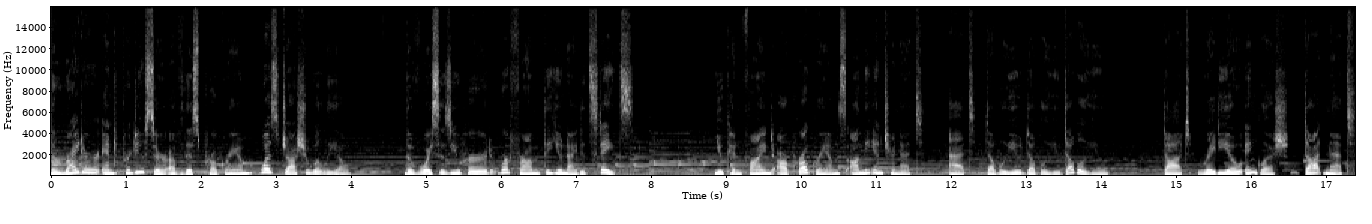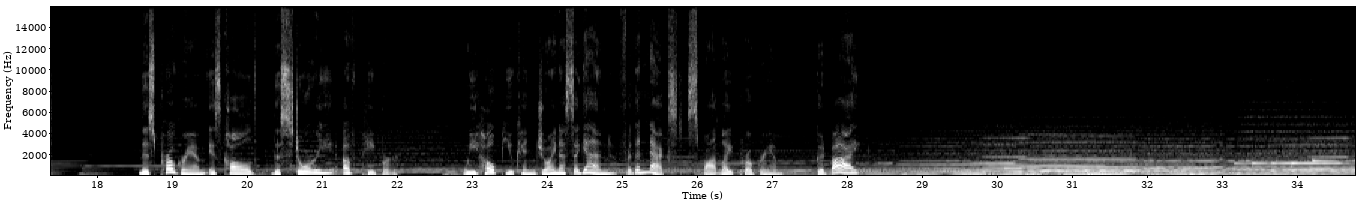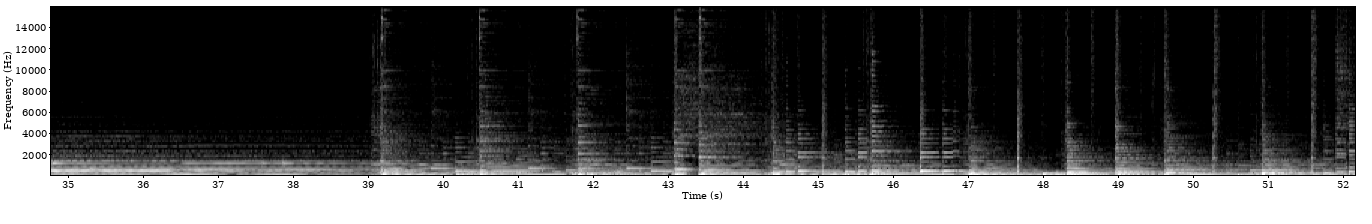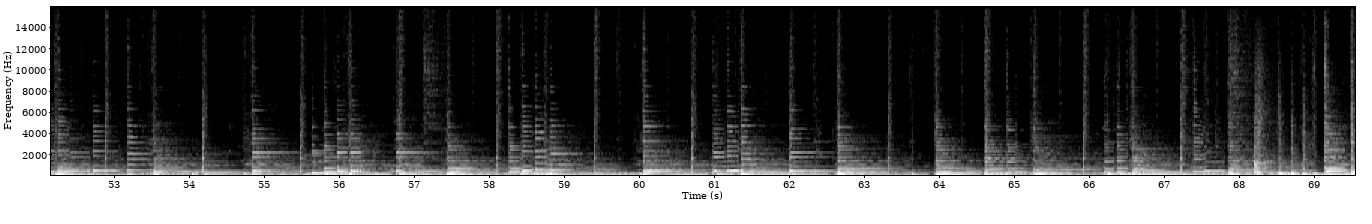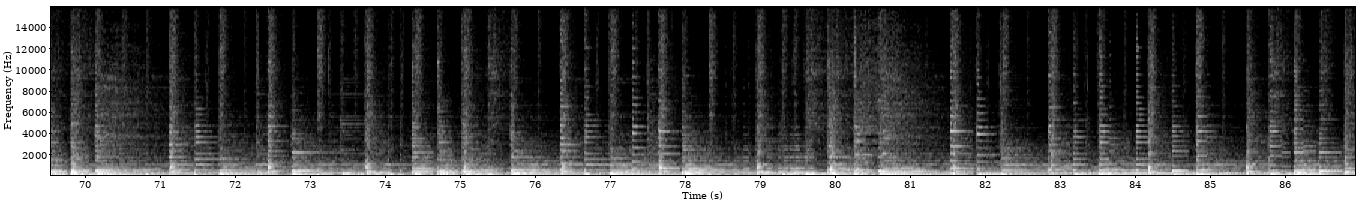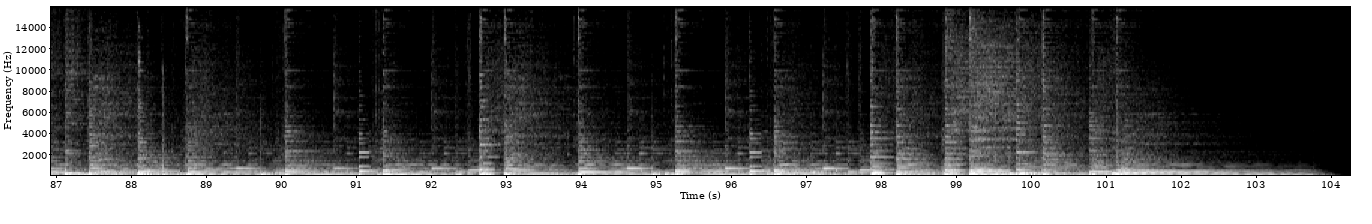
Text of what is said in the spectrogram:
The writer and producer of this program was Joshua Leo. The voices you heard were from the United States. You can find our programs on the internet at www.radioenglish.net. This program is called The Story of Paper. We hope you can join us again for the next Spotlight program. Goodbye.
